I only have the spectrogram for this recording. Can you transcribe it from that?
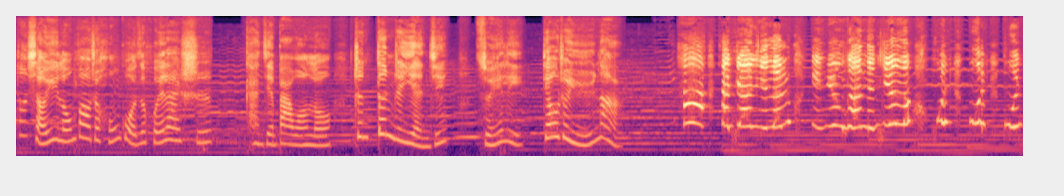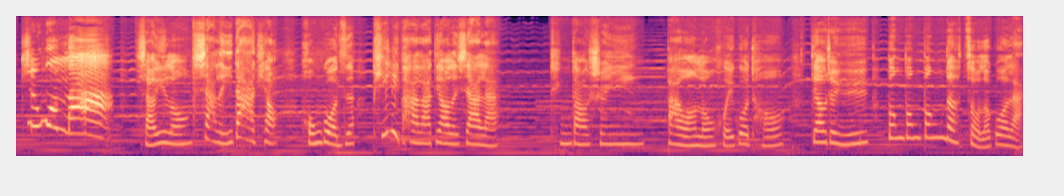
当小翼龙抱着红果子回来时，看见霸王龙正瞪着眼睛。嘴里叼着鱼呢！啊！他找你来了，你就看得见了，会会会吃我吗？小翼龙吓了一大跳，红果子噼里啪啦掉了下来。听到声音，霸王龙回过头，叼着鱼，蹦蹦蹦的走了过来。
